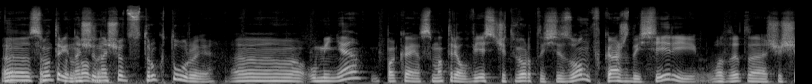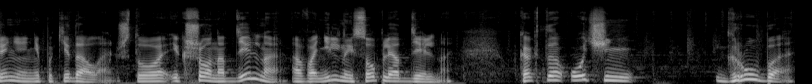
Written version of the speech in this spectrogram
Э, смотри, насчет, насчет структуры. Э, у меня, пока я смотрел весь четвертый сезон, в каждой серии вот это ощущение не покидало, что экшон отдельно, а ванильные сопли отдельно. Как-то очень грубо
